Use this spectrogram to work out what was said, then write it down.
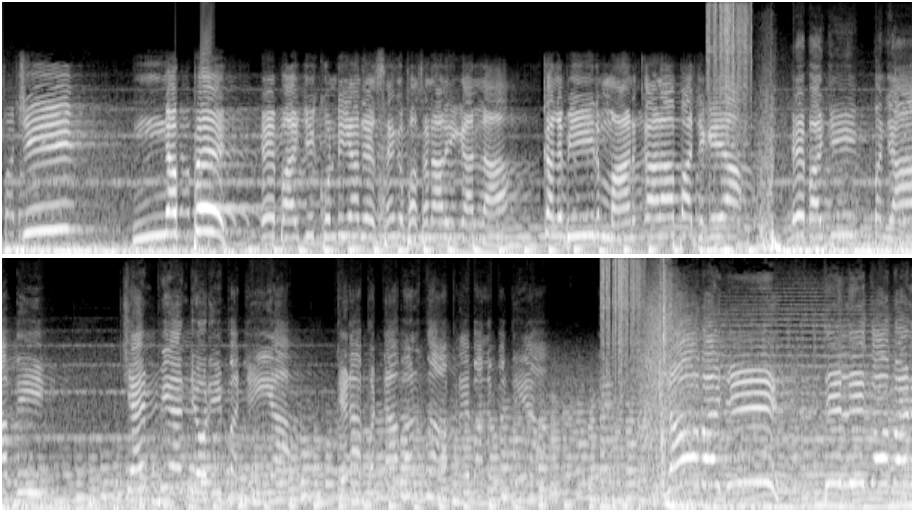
25 90 ਇਹ ਬਾਈ ਜੀ ਕੁੰਡੀਆਂ ਦੇ ਸਿੰਘ ਫਸਣ ਵਾਲੀ ਗੱਲ ਆ। ਕਲਬੀਰ ਮਾਨਕਾਲਾ ਭੱਜ ਗਿਆ। ਇਹ ਬਾਈ ਜੀ ਪੰਜਾਬ ਦੀ ਚੈਂਪੀਅਨ ਜੋੜੀ ਭੱਜੀ ਆ। ਜਿਹੜਾ ਵੱਡਾ ਵੱਲ ਤਾਂ ਆਪਣੇ ਵੱਲ ਭੱਜਿਆ। ਲਓ ਬਾਈ ਜੀ, ਦਿੱਲੀ ਤੋਂ ਬਣ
